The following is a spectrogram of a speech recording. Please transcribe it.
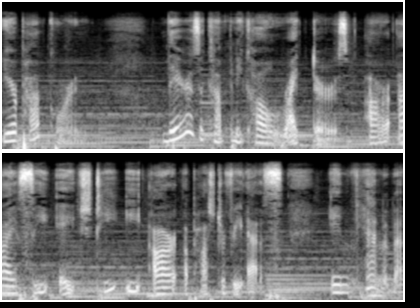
your popcorn. There is a company called Richters, R I C H T E R apostrophe S, in Canada,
